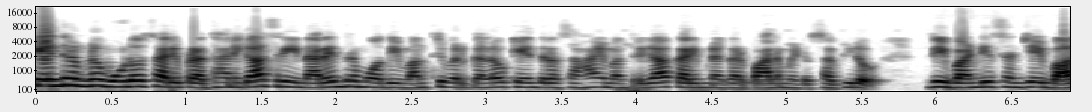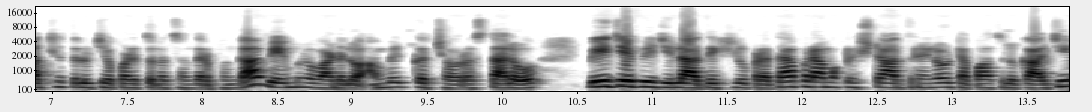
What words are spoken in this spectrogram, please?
కేంద్రంలో మూడోసారి ప్రధానిగా శ్రీ నరేంద్ర మోదీ మంత్రివర్గంలో కేంద్ర సహాయ మంత్రిగా కరీంనగర్ పార్లమెంటు సభ్యులు శ్రీ బండి సంజయ్ బాధ్యతలు చేపడుతున్న సందర్భంగా వేములవాడలో అంబేద్కర్ చౌరస్తాలో బీజేపీ జిల్లా అధ్యక్షులు ప్రతాప రామకృష్ణ ఆధ్వర్యంలో టపాసులు కాల్చి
